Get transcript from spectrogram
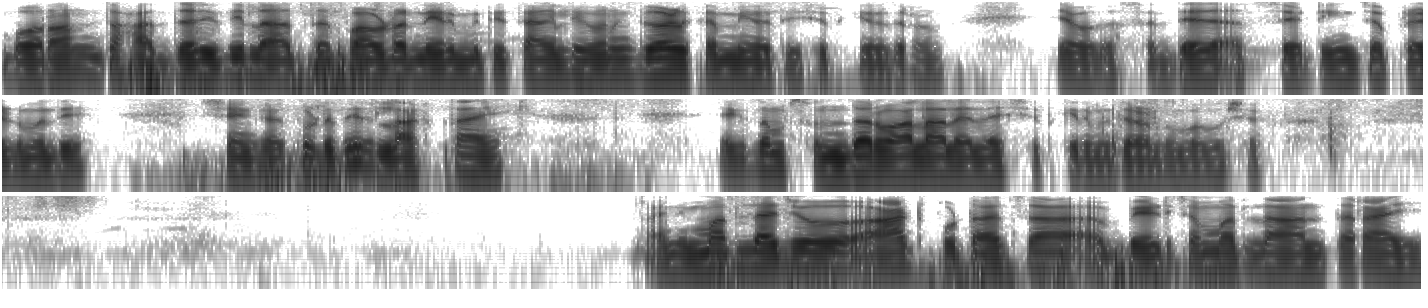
बोरानचा हात जरी दिला तर पावडर निर्मिती चांगली होऊन गळ कमी होते शेतकरी मित्रांनो. हे बघा सध्या सेटिंगच्या प्रेडमध्ये शेंगा कुठेतरी लागत आहे. एकदम सुंदर वाल आलेला आहे शेतकरी मित्रांनो बघू शकता. आणि मधला जो आठ फुटाचा बेडच्या मधला अंतर आहे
